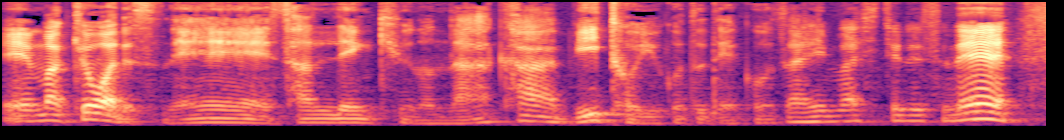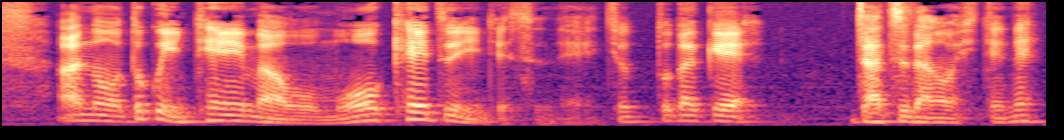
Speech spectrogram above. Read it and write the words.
えー、まあ今日はですね、3連休の中日ということでございましてですね、あの、特にテーマを設けずにですね、ちょっとだけ雑談をしてね、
